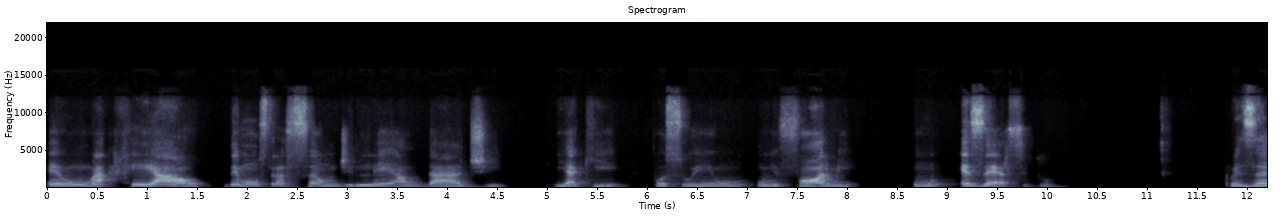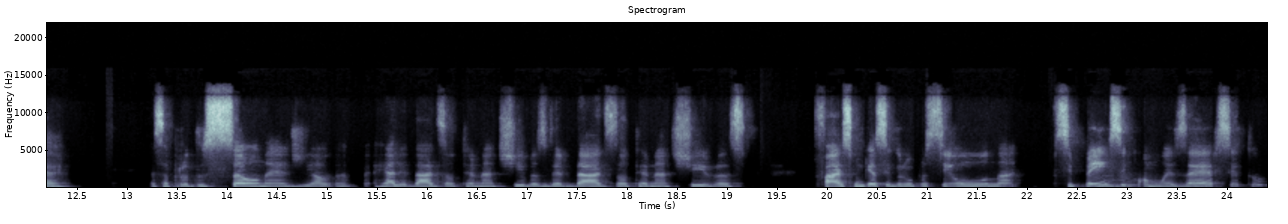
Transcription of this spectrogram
é uma real demonstração de lealdade. E aqui possui um uniforme, um exército. Pois é, essa produção né, de realidades alternativas, verdades alternativas, faz com que esse grupo se una, se pense uhum. como um exército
